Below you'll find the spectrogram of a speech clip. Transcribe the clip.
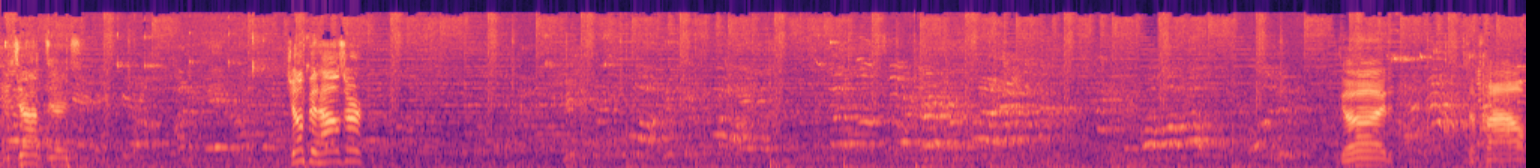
Good job, Jace. Jump it, Houser. Good. It's a foul.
